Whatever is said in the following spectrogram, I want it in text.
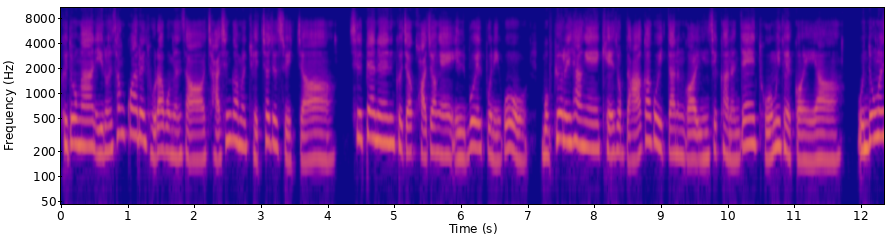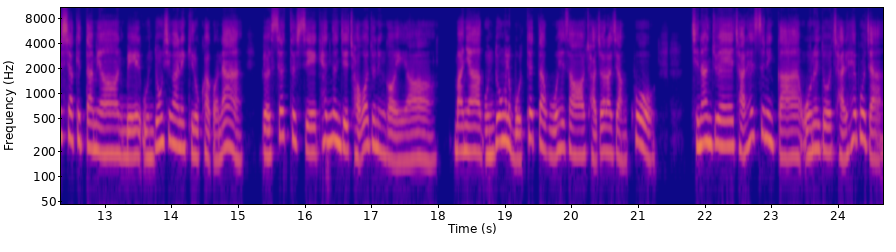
그동안 이룬 성과를 돌아보면서 자신감을 되찾을 수 있죠. 실패는 그저 과정의 일부일 뿐이고 목표를 향해 계속 나아가고 있다는 걸 인식하는 데 도움이 될 거예요. 운동을 시작했다면 매일 운동 시간을 기록하거나 몇 세트씩 했는지 적어두는 거예요. 만약 운동을 못했다고 해서 좌절하지 않고 지난주에 잘 했으니까 오늘도 잘 해보자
